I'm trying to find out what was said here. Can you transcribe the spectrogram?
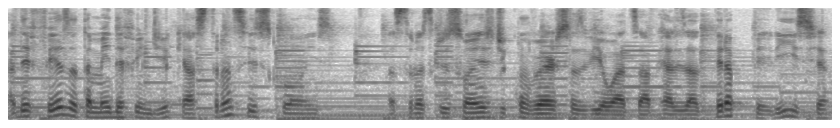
A defesa também defendia que as transcrições, as transcrições de conversas via WhatsApp realizadas pela perícia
